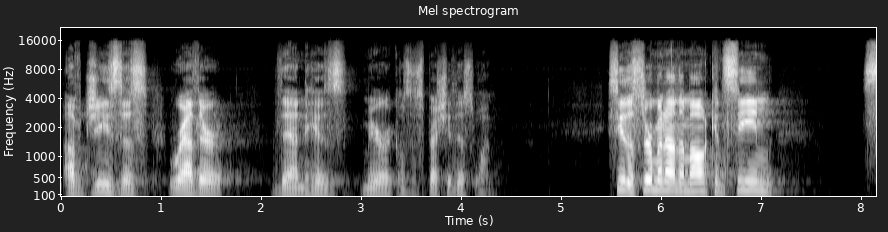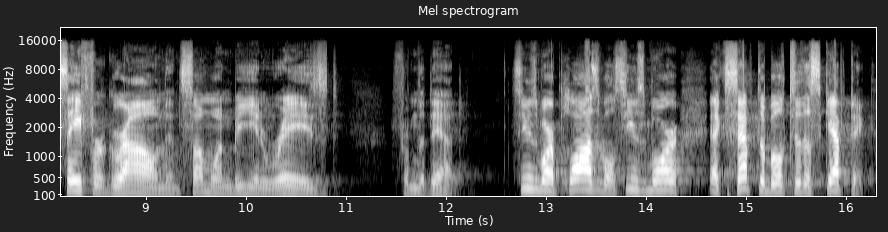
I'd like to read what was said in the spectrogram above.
of Jesus rather than his miracles, especially this one. See, the Sermon on the Mount can seem safer ground than someone being raised from the dead. Seems more plausible, seems more acceptable to the skeptic.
